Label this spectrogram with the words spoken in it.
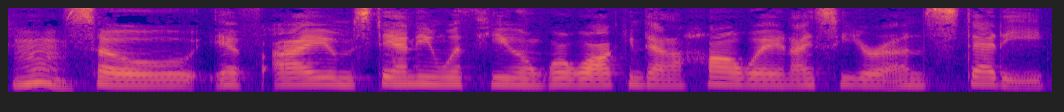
Hmm. So if I am standing with you and we're walking down a hallway and I see you're unsteady,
